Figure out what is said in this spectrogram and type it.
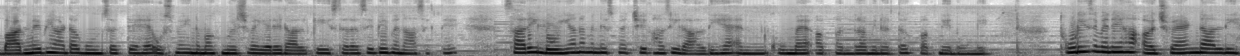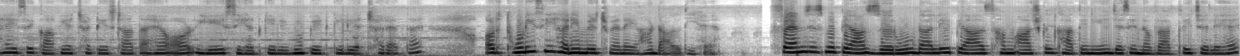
बाद में भी आटा गूंद सकते हैं, उसमें नमक, मिर्च वगैरह डाल के इस तरह से भी बना सकते हैं। सारी लोइयाँ ना मैंने इसमें अच्छी खासी डाल दी है एंड इनको मैं अब पंद्रह मिनट तक पकने दूँगी। थोड़ी सी मैंने यहाँ अजवैन डाल दी है, इसे काफ़ी अच्छा टेस्ट आता है और ये सेहत के लिए भी, पेट के लिए अच्छा रहता है। और थोड़ी सी हरी मिर्च मैंने यहाँ डाल दी है। फ्रेंड्स इसमें प्याज ज़रूर डालें। प्याज हम आजकल खाते नहीं हैं, जैसे नवरात्रि चले हैं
